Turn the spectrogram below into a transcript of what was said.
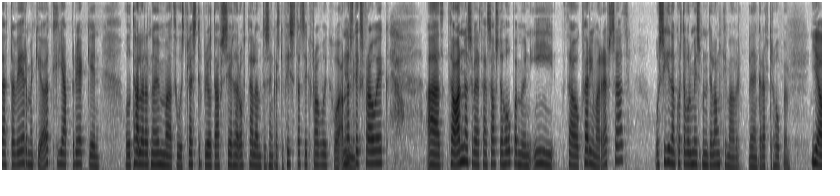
þetta við erum ekki öll jafn rekin og þú talar hérna um að þú veist flestir brjóta af sér, það er oft talað um þetta sem kannski fyrsta stygg frávik og annars styggs frávik. Að þá annars verður það sástu hópamun í þá hverjum var refsað og síðan hvort það voru mismunandi langtíma leðingar eftir hópum. Já,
